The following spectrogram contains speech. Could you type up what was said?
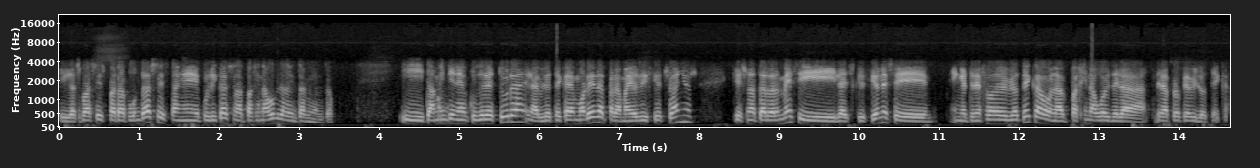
Y las bases para apuntarse están eh, publicadas en la página web del ayuntamiento. Y también tienen el club de lectura en la biblioteca de Moreda para mayores de 18 años, que es una tarde al mes y la inscripción es eh, en el teléfono de la biblioteca o en la página web de la, de la propia biblioteca.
